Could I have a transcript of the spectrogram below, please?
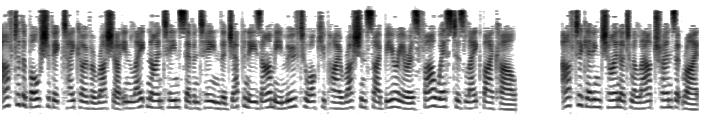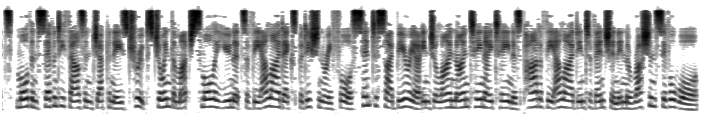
After the Bolshevik takeover Russia in late 1917 the Japanese army moved to occupy Russian Siberia as far west as Lake Baikal. After getting China to allow transit rights, more than 70,000 Japanese troops joined the much smaller units of the Allied Expeditionary Force sent to Siberia in July 1918 as part of the Allied intervention in the Russian Civil War.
